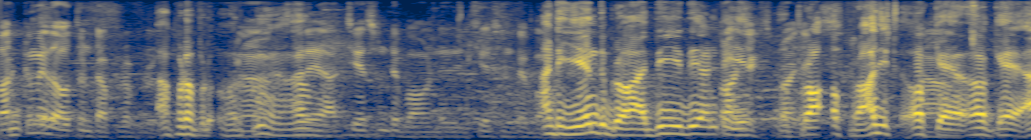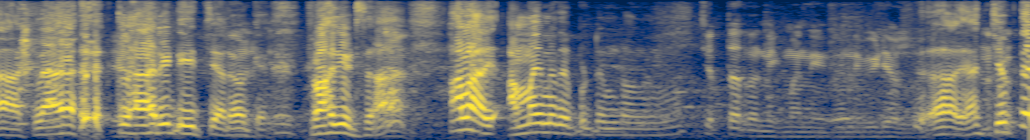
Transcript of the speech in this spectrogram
వర్క్ మీద అవుతుంటా అప్పుడప్పుడు. అప్పుడప్పుడు వర్క్ చేస్తుంటే బాగుండేది చేస్తుంటే అంటే ఏంది బ్రో అది ఇది అంటే ప్రాజెక్ట్ ఓకే ఓకే క్లారిటీ ఇచ్చారు ఓకే. ప్రాజెక్ట్సా అలా అమ్మాయి మీద ఎప్పుడు టెంప్ట్ అవ్వలేదు చెప్తారా నీకు మన కొన్ని వీడియోలు. చెప్తే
